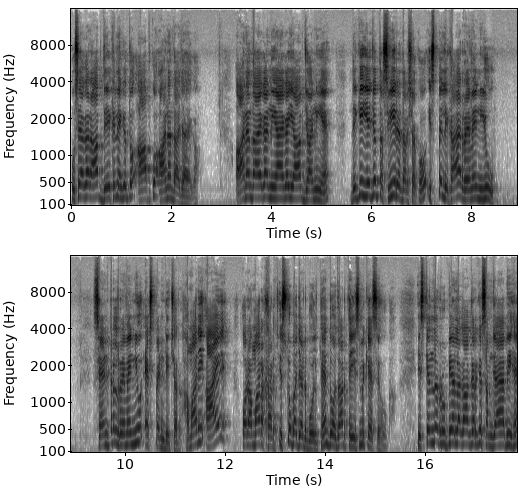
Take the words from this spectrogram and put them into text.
उसे अगर आप देख लेंगे तो आपको आनंद आ जाएगा। आनंद आएगा, नहीं आएगा, ये आप जानिए। देखिए, ये जो तस्वीर है दर्शकों, इस पर लिखा है रेवेन्यू सेंट्रल रेवेन्यू एक्सपेंडिचर हमारी आय और हमारा खर्च, इसको बजट बोलते हैं। 2023 में कैसे होगा? इसके अंदर रुपया लगा करके समझाया भी है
